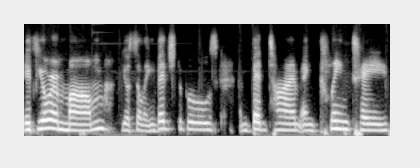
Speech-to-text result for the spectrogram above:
If you're a mom, you're selling vegetables and bedtime and clean teeth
